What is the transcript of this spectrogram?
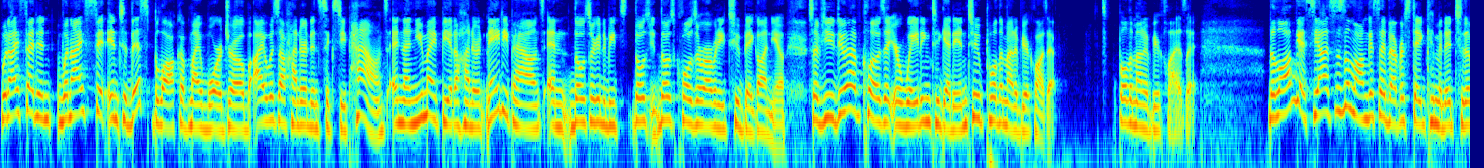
when I fit in, when I fit into this block of my wardrobe, I was 160 pounds and then you might be at 180 pounds and those are going to be, those, those clothes are already too big on you. So if you do have clothes that you're waiting to get into, pull them out of your closet. Pull them out of your closet. The longest, yeah, this is the longest I've ever stayed committed to the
